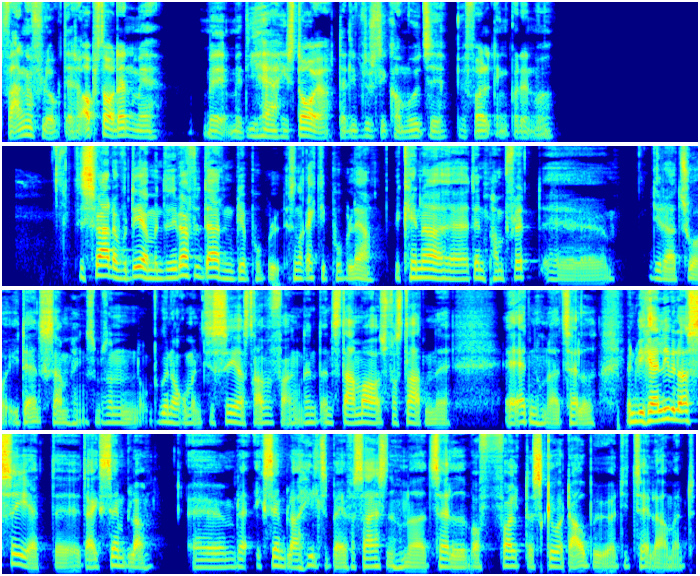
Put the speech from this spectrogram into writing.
fangeflugt? Altså opstår den med, med, med de her historier, der lige pludselig kommer ud til befolkningen på den måde? Det er svært at vurdere, men det er i hvert fald der, den bliver popul- sådan rigtig populær. Vi kender øh, den pamflet, øh, litteratur i dansk sammenhæng, som sådan begynder at romantisere straffefangen, den, den stammer også fra starten af, af 1800-tallet. Men vi kan alligevel også se, at øh, der er eksempler, øh, der er eksempler helt tilbage fra 1600-tallet, hvor folk, der skriver dagbøger, de taler om, at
